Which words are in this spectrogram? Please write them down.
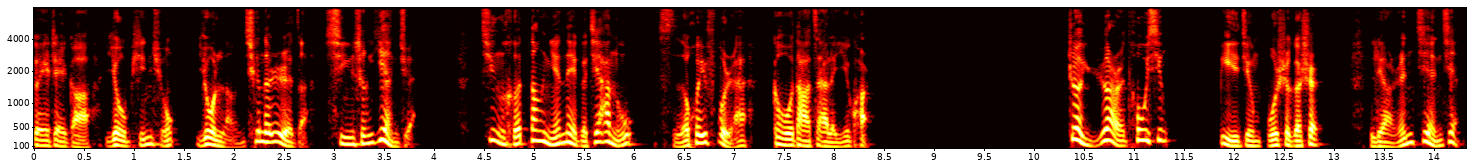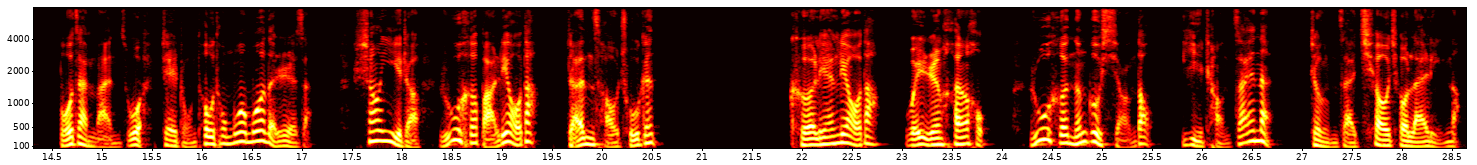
对这个又贫穷又冷清的日子心生厌倦。竟和当年那个家奴死灰复燃，勾搭在了一块儿。这鱼儿偷腥，毕竟不是个事儿。两人渐渐不再满足这种偷偷摸摸的日子，商议着如何把廖大斩草除根。可怜廖大为人憨厚，如何能够想到一场灾难正在悄悄来临呢？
